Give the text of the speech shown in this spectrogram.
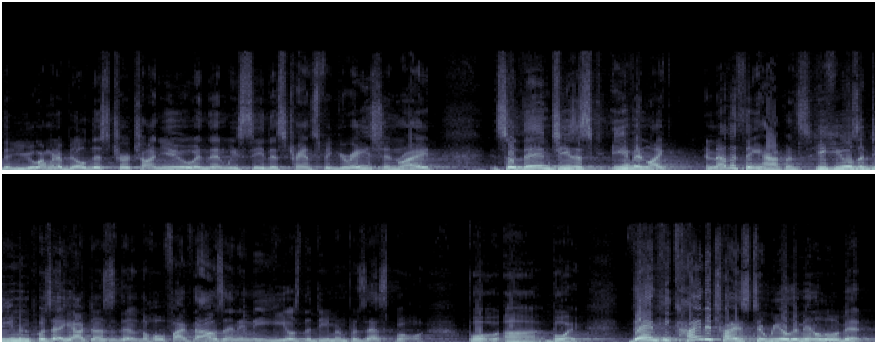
that you, I'm going to build this church on you." And then we see this transfiguration, right? So then Jesus, even like another thing happens. He heals a demon possessed. He outdoes the, the whole five thousand, and he heals the demon possessed boy. uh, boy. Then he kind of tries to reel them in a little bit.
